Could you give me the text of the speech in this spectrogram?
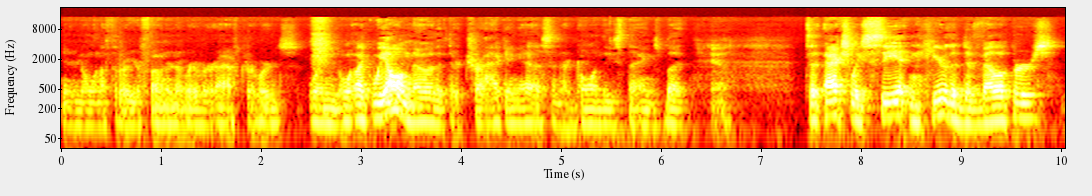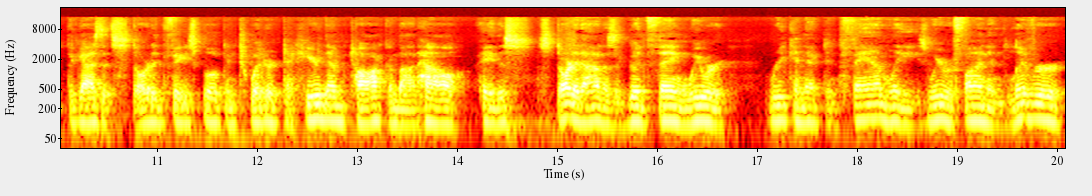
You don't want to throw your phone in a river afterwards. When like we all know that they're tracking us and they're doing these things, but Yeah. to actually see it and hear the developers, the guys that started Facebook and Twitter, to hear them talk about how hey, this started out as a good thing. We were reconnecting families. We were finding liver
